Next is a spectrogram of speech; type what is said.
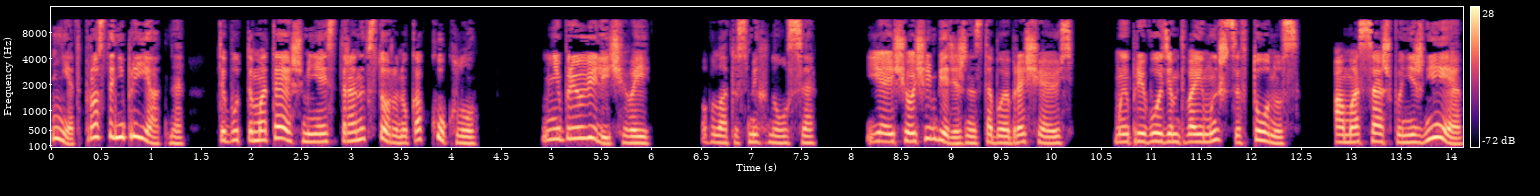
«Нет, просто неприятно. Ты будто мотаешь меня из стороны в сторону, как куклу». «Не преувеличивай», — Влад усмехнулся. «Я еще очень бережно с тобой обращаюсь. Мы приводим твои мышцы в тонус, а массаж понежнее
